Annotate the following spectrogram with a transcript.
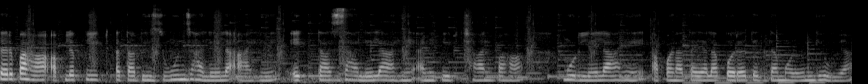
तर पहा आपलं पीठ आता भिजवून झालेलं आहे. एक तास झालेला आहे आणि पीठ छान पहा मुरलेलं आहे. आपण आता याला परत एकदा मळून घेऊया.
